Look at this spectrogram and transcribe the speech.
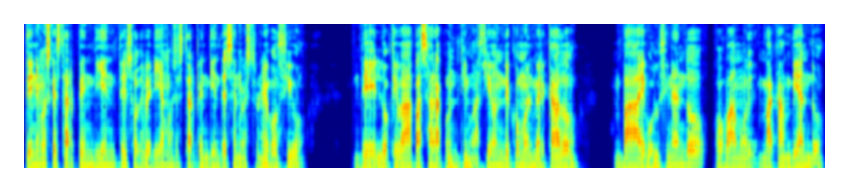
Tenemos que estar pendientes o deberíamos estar pendientes en nuestro negocio de lo que va a pasar a continuación, de cómo el mercado va evolucionando o va, va cambiando.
